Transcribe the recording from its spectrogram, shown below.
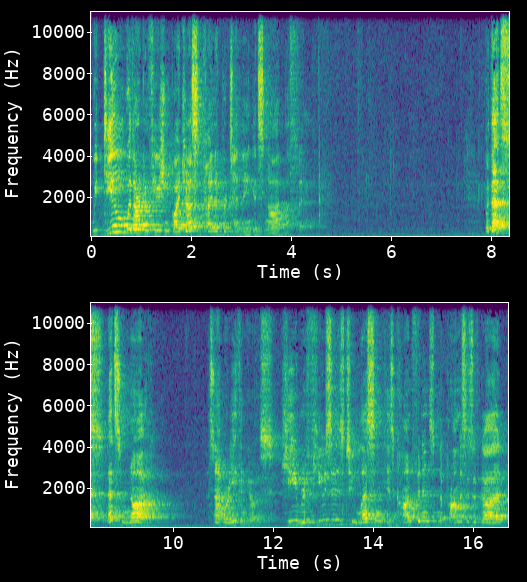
we deal with our confusion by just kind of pretending it's not a thing. But that's, that's, not, that's not where Ethan goes. He refuses to lessen his confidence in the promises of God,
